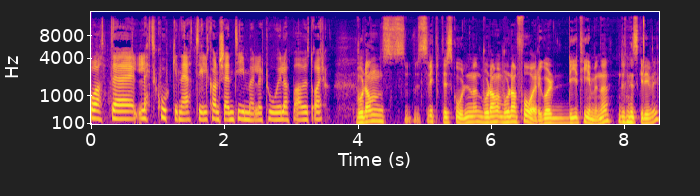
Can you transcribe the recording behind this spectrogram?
og at det lett koker ned til kanskje en time eller to i løpet av et år. Hvordan svikter skolen? Hvordan, hvordan foregår de timene du beskriver?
